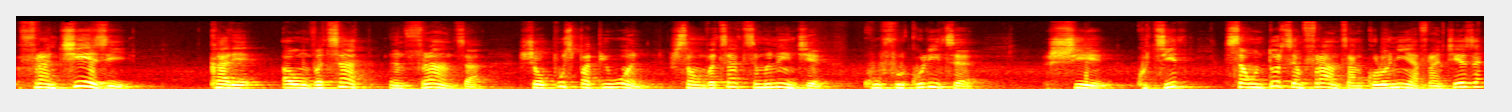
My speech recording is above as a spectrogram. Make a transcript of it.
francezii care au învățat în Franța și au pus papion și s-au învățat să mănânce cu furculiță și cuțit, s-au întors în Franța, în colonia franceză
